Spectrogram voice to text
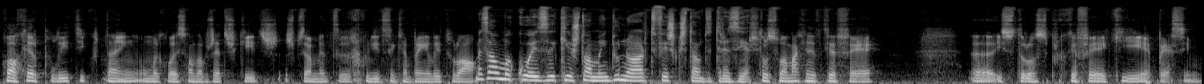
Qualquer político tem uma coleção de objetos kits, especialmente recolhidos em campanha eleitoral. Mas há uma coisa que este homem do Norte fez questão de trazer. Trouxe uma máquina de café. Uh, isso trouxe porque o café aqui é péssimo,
